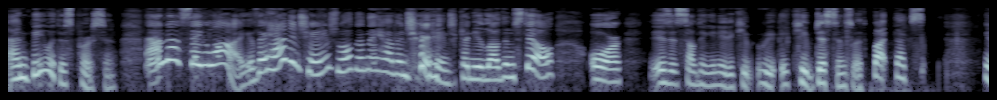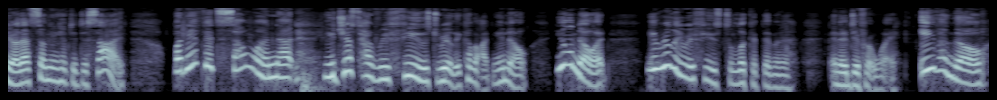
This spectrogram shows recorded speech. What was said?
and be with this person. And I'm not saying lie. If they haven't changed, well, then they haven't changed. Can you love them still? Or is it something you need to keep, keep distance with? But that's, you know, that's something you have to decide. But if it's someone that you just have refused, really, come on, you know, you'll know it. You really refuse to look at them in a, in a different way, even though,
